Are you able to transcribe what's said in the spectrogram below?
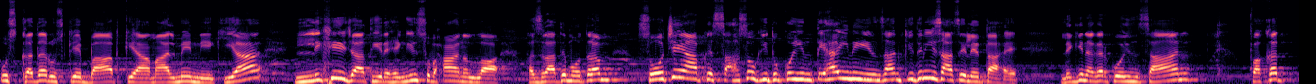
اس قدر اس کے باپ کے اعمال میں نیکیاں لکھی جاتی رہیں گی۔ سبحان اللہ۔ حضرات محترم، سوچیں آپ کے سانسوں کی تو کوئی انتہائی نہیں، انسان کتنی سانسیں لیتا ہے۔ لیکن اگر کوئی انسان فقط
